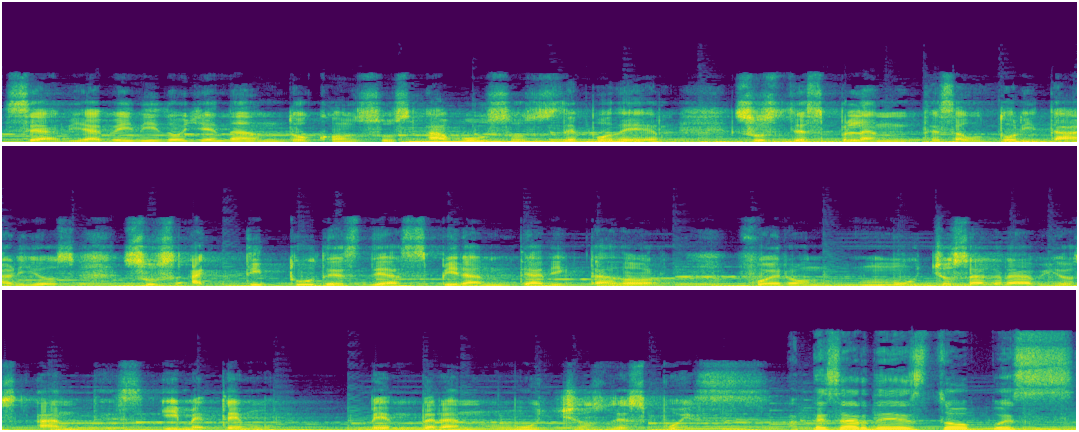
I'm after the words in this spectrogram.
se había venido llenando con sus abusos de poder, sus desplantes autoritarios, sus actitudes de aspirante a dictador. Fueron muchos agravios antes y me temo vendrán muchos después. A pesar de esto, pues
